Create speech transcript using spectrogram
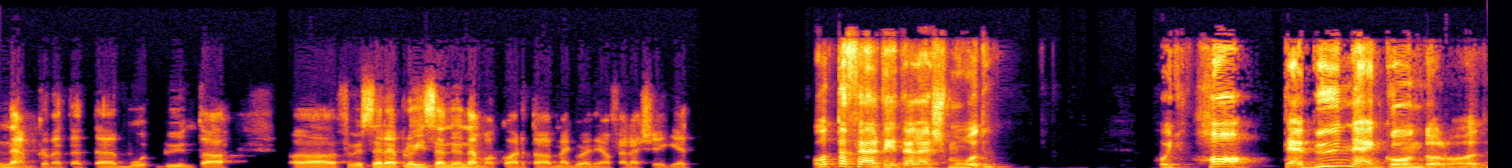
nem követett el bűnt a, a főszereplő, hiszen ő nem akarta megölni a feleségét. Ott a feltételes mód, hogy ha te bűnnek gondolod,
